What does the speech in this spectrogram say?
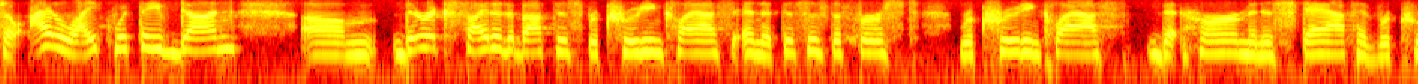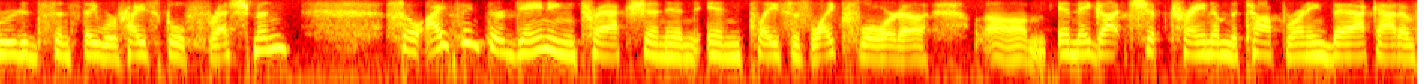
So I like what they've done. Um, they're excited about this recruiting class and that this is the first recruiting class that Herm and his staff have recruited since they were high school freshmen. So I think they're gaining traction in, in places like Florida. Um, and they got Chip Trayanum, the top running back out of,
